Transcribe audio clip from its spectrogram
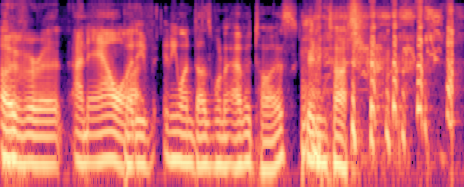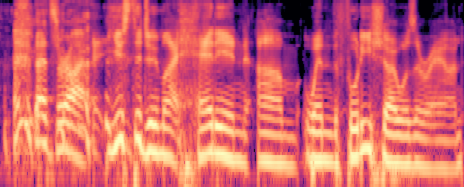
over a, an hour. But if anyone does want to advertise, get in touch. That's right. it used to do my head in um, when the footy show was around.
